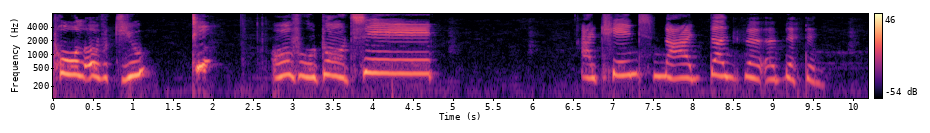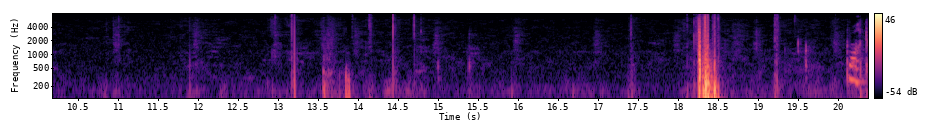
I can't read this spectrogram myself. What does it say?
Call of Duty. Oh, for God's sake. I changed my a nothing. What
